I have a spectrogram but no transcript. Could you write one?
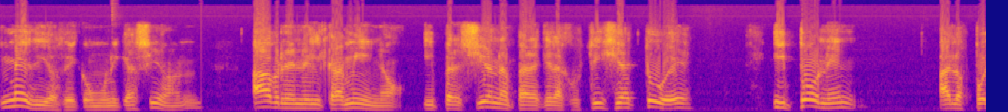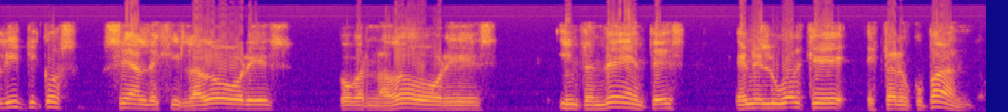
medios de comunicación abren el camino y presionan para que la justicia actúe y ponen a los políticos, sean legisladores, gobernadores, intendentes, en el lugar que están ocupando.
